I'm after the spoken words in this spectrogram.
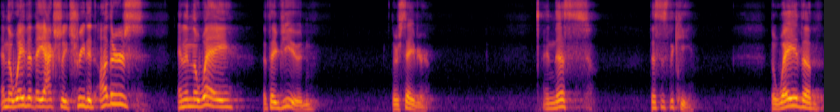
and the way that they actually treated others and in the way that they viewed their Savior. And this, this is the key. The way the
